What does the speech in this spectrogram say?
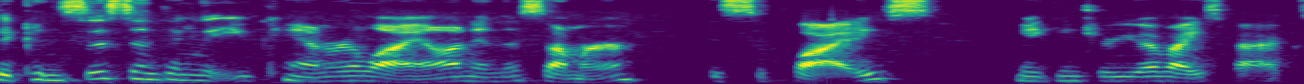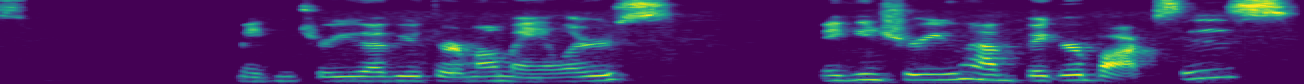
the consistent thing that you can rely on in the summer is supplies, making sure you have ice packs, making sure you have your thermal mailers, making sure you have bigger boxes.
